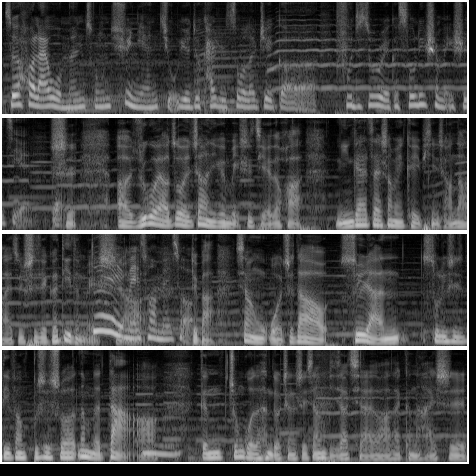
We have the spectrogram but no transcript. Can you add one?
所以后来我们从去年九月就开始做了这个 Food Zurich 苏黎世美食节。是，呃，如果要做这样一个美食节的话，你应该在上面可以品尝到来自于世界各地的美食。对，没错，没错，对吧？像我知道，虽然苏黎世这地方不是说那么的大啊，跟中国的很多城市相比较起来的话，它可能还是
